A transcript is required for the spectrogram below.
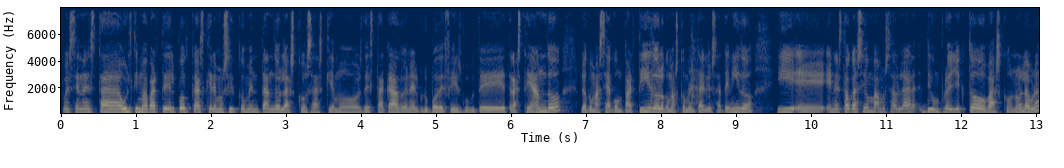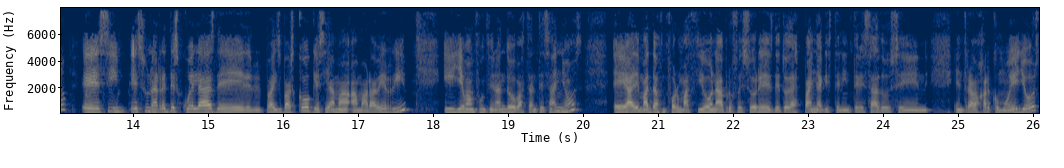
Pues en esta última parte del podcast queremos ir comentando las cosas que hemos destacado en el grupo de Facebook de Trasteando, lo que más se ha compartido, lo que más comentarios ha tenido. Y eh, en esta ocasión vamos a hablar de un proyecto vasco, ¿no, Laura? Eh, sí, es una red de escuelas del País Vasco que se llama Amara Berry y llevan funcionando bastantes años. Eh, además dan formación a profesores de toda España que estén interesados en, en trabajar como ellos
